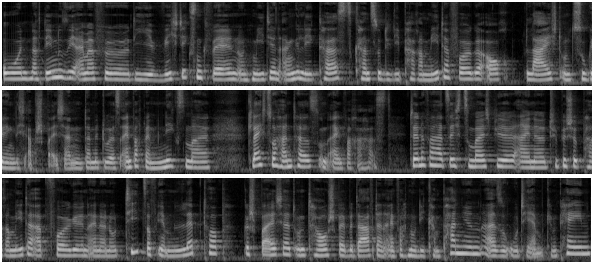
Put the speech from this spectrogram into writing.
Und nachdem du sie einmal für die wichtigsten Quellen und Medien angelegt hast, kannst du dir die Parameterfolge auch leicht und zugänglich abspeichern, damit du es einfach beim nächsten Mal gleich zur Hand hast und einfacher hast. Jennifer hat sich zum Beispiel eine typische Parameterabfolge in einer Notiz auf ihrem Laptop gespeichert und tauscht bei Bedarf dann einfach nur die Kampagnen, also UTM Campaign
